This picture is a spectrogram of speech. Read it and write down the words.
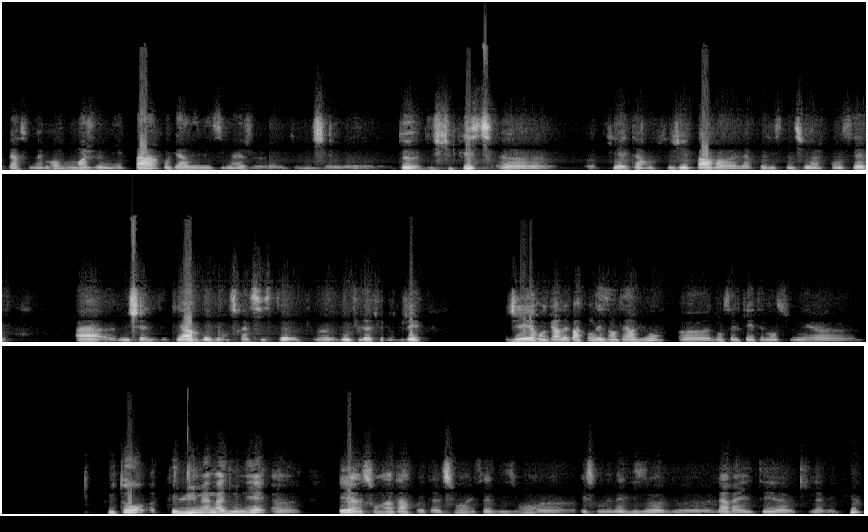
personnellement, moi, je n'ai pas regardé les images euh, de Michel, euh, de, du supplice euh, qui a été infligé par la police nationale française à Michel Desclerc, des violences racistes dont il a fait l'objet. J'ai regardé par contre des interviews, dont celle qui a été mentionnée plus tôt, que lui-même a donné, et son interprétation et sa vision et son analyse de la réalité qu'il a vécue.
